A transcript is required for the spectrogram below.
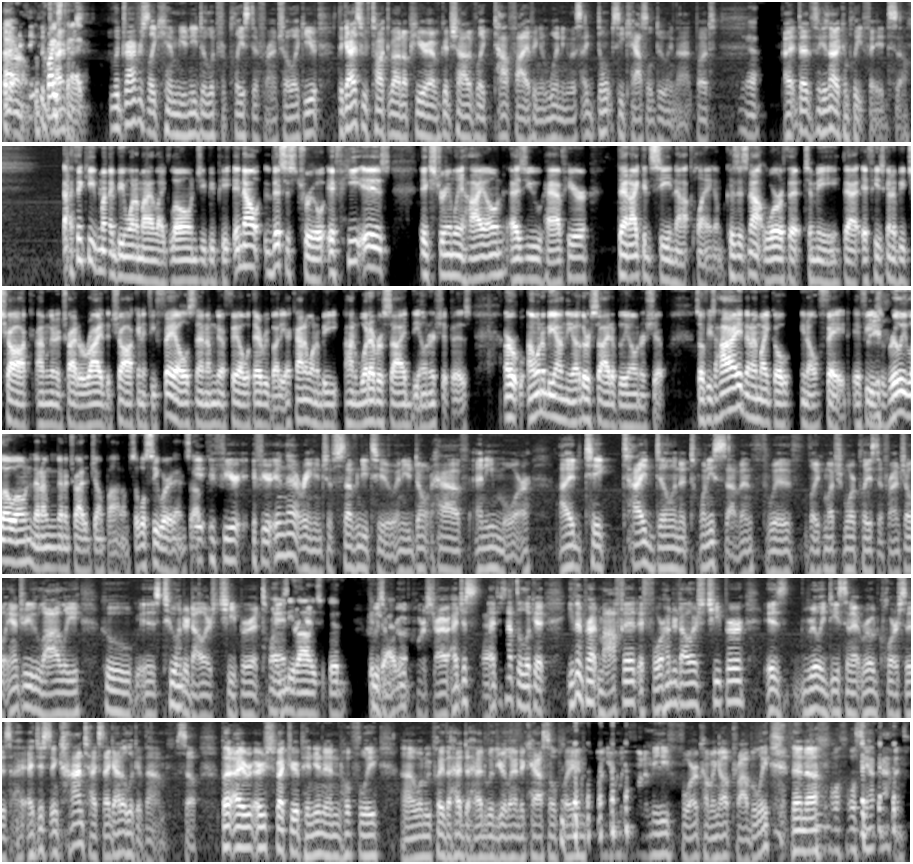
but I don't know. The, the price drivers, tag with drivers like him, you need to look for place differential. Like you, the guys we've talked about up here have a good shot of like top fiving and winning this. I don't see Cassill doing that, but yeah, I, that's he's not a complete fade. So I think he might be one of my like low owned GPP. And now this is true. If he is extremely high owned, as you have here, then I can see not playing him because it's not worth it to me that if he's going to be chalk, I'm going to try to ride the chalk. And if he fails, then I'm going to fail with everybody. I kind of want to be on whatever side the ownership is, or I want to be on the other side of the ownership. So if he's high, then I might go, you know, fade. If he's if, really low owned, then I'm going to try to jump on him. So we'll see where it ends up. If you're if you're in that range of 72 and you don't have any more, I'd take Ty Dillon at 27th with like much more place differential. Andrew Lally, who is $200 cheaper at 20. Andy Lally's a good, good who's driver. a road course driver. I just yeah. I just have to look at even Brett Moffitt at $400 cheaper is really decent at road courses. I, I just in context I got to look at them. So, but I, I respect your opinion and hopefully uh, when we play the head to head with your Landon Cassill playing one of me for coming up, probably, then uh, we'll, we'll see how it happens.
